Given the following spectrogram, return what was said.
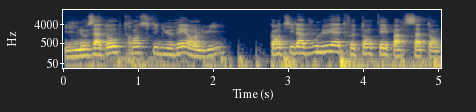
Il nous a donc transfigurés en lui quand il a voulu être tenté par Satan.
